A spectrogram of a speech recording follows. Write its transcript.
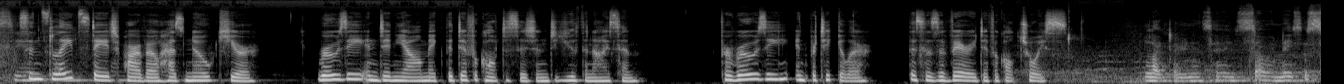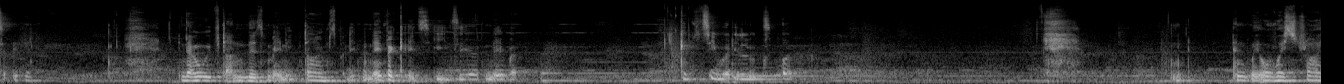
Since late stage parvo has no cure, Rosie and Danielle make the difficult decision to euthanize him. For Rosie, in particular, this is a very difficult choice. Like Diana says, so unnecessary. You know, we've done this many times, but it never gets easier, never. You can see what he looks like. And, and we always try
